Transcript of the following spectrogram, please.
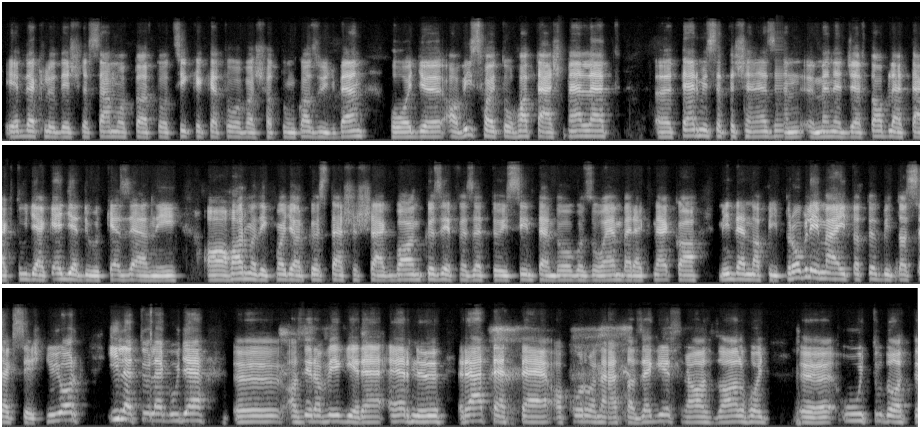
érdeklődésre számot tartó cikkeket olvashatunk az ügyben, hogy a vízhajtó hatás mellett Természetesen ezen menedzser tabletták tudják egyedül kezelni a harmadik magyar köztársaságban középvezetői szinten dolgozó embereknek a mindennapi problémáit, a többit a Szex és New York, illetőleg ugye azért a végére Ernő rátette a koronát az egészre azzal, hogy úgy tudott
